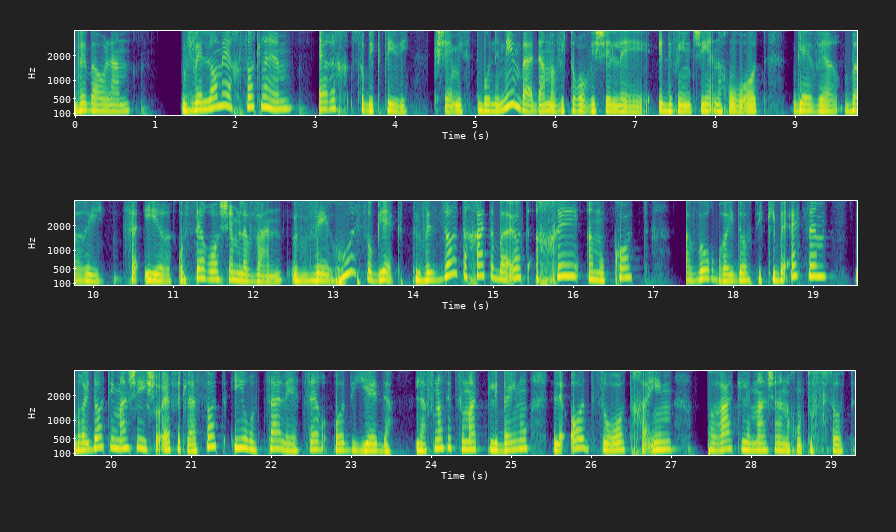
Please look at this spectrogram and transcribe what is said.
ובעולם, ולא מייחסות להם ערך סובייקטיבי. כשמתבוננים באדם הוויטרובי של אה, דה וינצ'י, אנחנו רואות גבר, בריא, צעיר, עושה רושם לבן, והוא הסובייקט. וזאת אחת הבעיות הכי עמוקות עבור בריידוטי, כי בעצם בריידוטי, מה שהיא שואפת לעשות, היא רוצה לייצר עוד ידע. להפנות את תשומת ליבנו לעוד צורות חיים פרט למה שאנחנו תופסות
